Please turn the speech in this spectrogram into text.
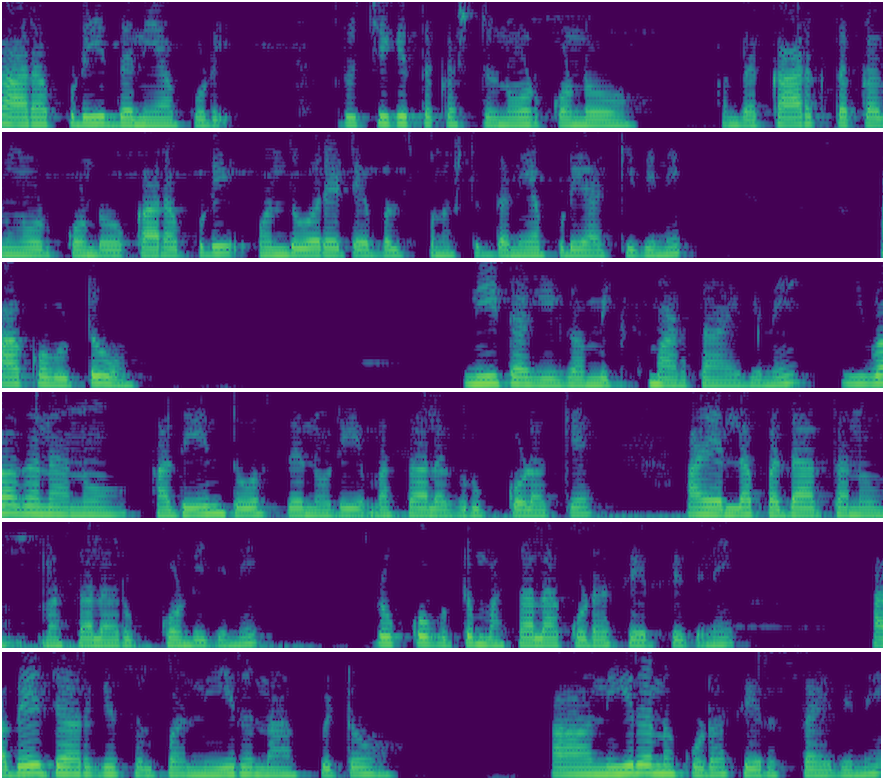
ಖಾರ ಪುಡಿ, ಧನಿಯಾ ಪುಡಿ. ರುಚಿಗೆ ತಕ್ಕಷ್ಟು ನೋಡಿಕೊಂಡು, ಅಂದರೆ ಖಾರಕ್ಕೆ ತಕ್ಕಂಗೆ ನೋಡಿಕೊಂಡು ಖಾರ ಪುಡಿ ಒಂದೂವರೆ ಟೇಬಲ್ ಸ್ಪೂನಷ್ಟು ಧನಿಯಾ ಪುಡಿ ಹಾಕಿದ್ದೀನಿ. ಹಾಕೋಬಿಟ್ಟು ನೀಟಾಗಿ ಈಗ ಮಿಕ್ಸ್ ಮಾಡ್ತಾ ಇದ್ದೀನಿ. ಇವಾಗ ನಾನು ಅದೇನು ತೋರಿಸ್ದೆ ನೋಡಿ ಮಸಾಲಾಗೆ ರುಬ್ಕೊಳ್ಳೋಕ್ಕೆ. ಆ ಎಲ್ಲ ಪದಾರ್ಥನೂ ಮಸಾಲ ರುಬ್ಕೊಂಡಿದ್ದೀನಿ. ರುಬ್ಕೊಬಿಟ್ಟು ಮಸಾಲ ಕೂಡ ಸೇರಿಸಿದ್ದೀನಿ. ಅದೇ ಜಾರಿಗೆ ಸ್ವಲ್ಪ ನೀರನ್ನು ಹಾಕ್ಬಿಟ್ಟು ಆ ನೀರನ್ನು ಕೂಡ ಸೇರಿಸ್ತಾ ಇದ್ದೀನಿ.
